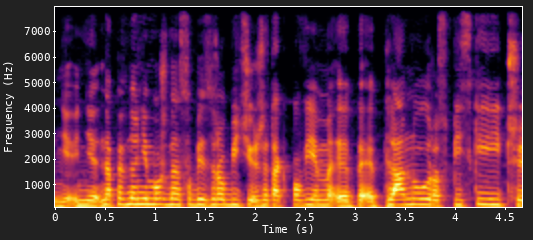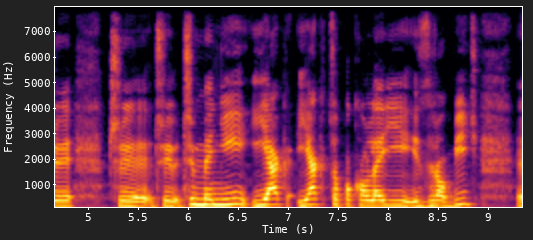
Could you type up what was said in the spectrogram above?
Nie, nie, na pewno nie można sobie zrobić, że tak powiem, e, planu, rozpiski czy, czy, czy, czy menu, jak, jak co po kolei zrobić, e,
